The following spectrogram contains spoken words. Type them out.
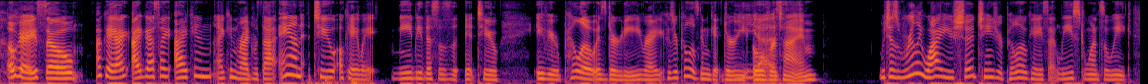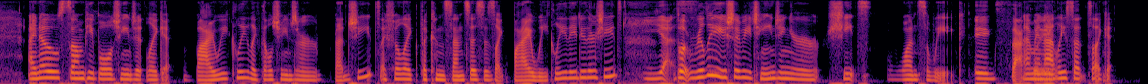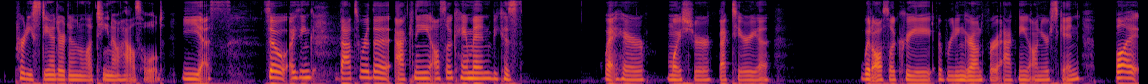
okay, so okay, I, I guess I, I can I can ride with that. And two, okay, wait, maybe this is it too. If your pillow is dirty, right? Because your pillow is going to get dirty over time, which is really why you should change your pillowcase at least once a week. I know some people change it like bi-weekly, like they'll change their bed sheets. I feel like the consensus is like bi-weekly they do their sheets, yes. but really you should be changing your sheets once a week. exactly. I mean, at least that's like pretty standard in a Latino household. Yes. So I think that's where the acne also came in because wet hair, moisture, bacteria would also create a breeding ground for acne on your skin. But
